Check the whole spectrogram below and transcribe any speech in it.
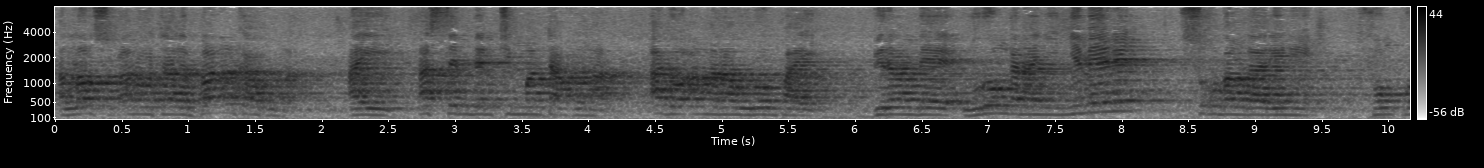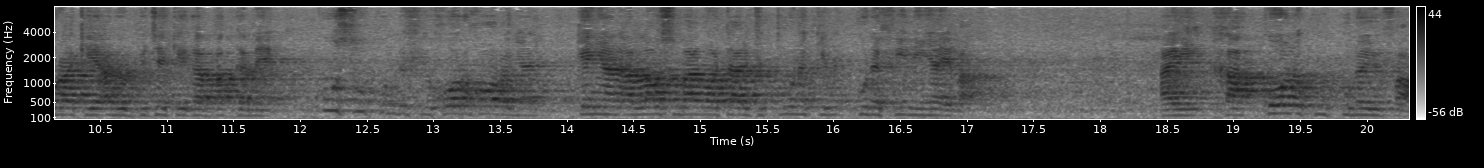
allah subhanahu wa ta'ala bananka huma. Ay asem den timanta huma. Ado amana wuro pay birambe wuro ngana ni nyemene suko bangari ni fonkura ke ado biteke ga bakame kusu kundu fi khoro khoro nya kenya allah subhanahu wa ta'ala tukuna kuna fini nya iba. Ay kha kono ku kuna yufa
